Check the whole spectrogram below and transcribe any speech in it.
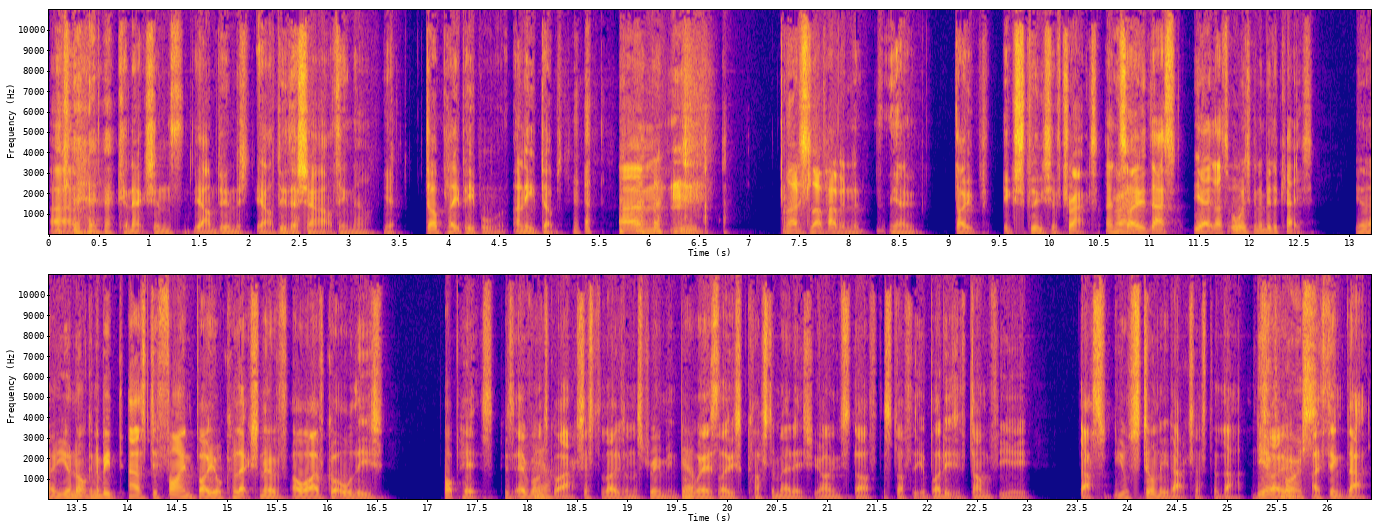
Um, connections. Yeah, I'm doing this. Yeah, I'll do the shout out thing now. Yeah. Dub plate people. I need dubs. Um, I just love having the, you know, dope exclusive tracks. And so that's, yeah, that's always going to be the case. You know, you're not going to be as defined by your collection of, oh, I've got all these pop hits because everyone's Yeah. got access to those on the streaming. But Yep. where's those custom edits, your own stuff, the stuff that your buddies have done for you? That's you'll still need access to that. Yeah, of course. I think that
